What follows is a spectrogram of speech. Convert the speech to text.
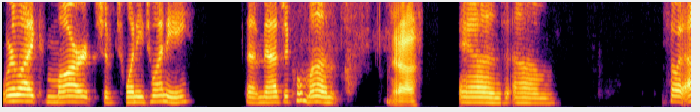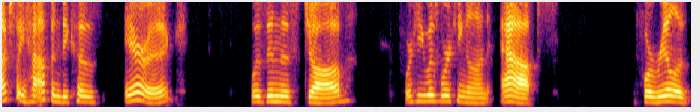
we're like March of 2020, that magical month. Yeah, And um, so it actually happened because Eric was in this job where he was working on apps for real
